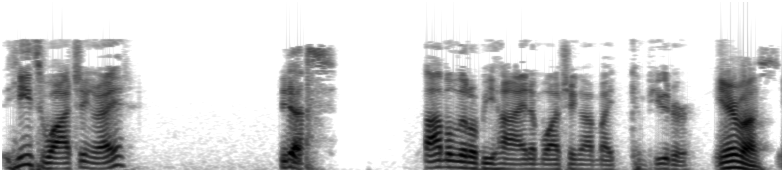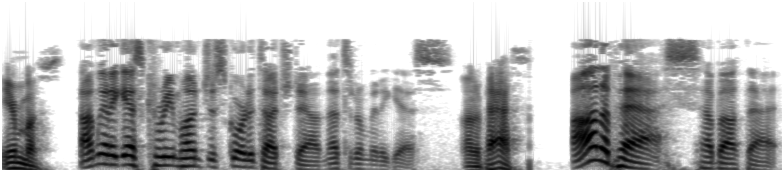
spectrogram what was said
he's watching, right? Yes. I'm a little behind. I'm watching on my computer. Earmuffs, earmuffs. I'm gonna guess Kareem Hunt just scored a touchdown. That's what I'm gonna guess. On a pass. On a pass. How about that?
